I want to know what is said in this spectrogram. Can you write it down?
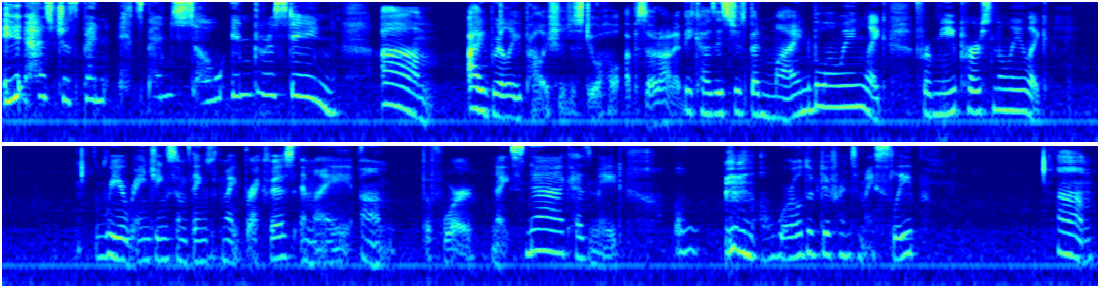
it has just been it's been so interesting um I really probably should just do a whole episode on it because it's just been mind blowing. Like, for me personally, like, rearranging some things with my breakfast and my um, before night snack has made a, a world of difference in my sleep. Um,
